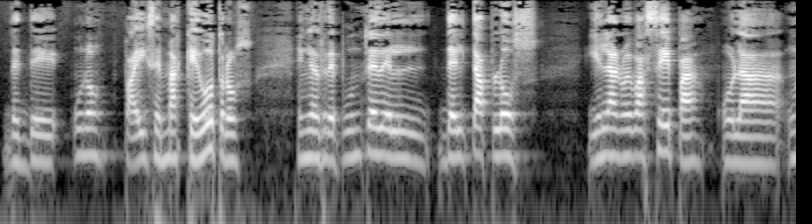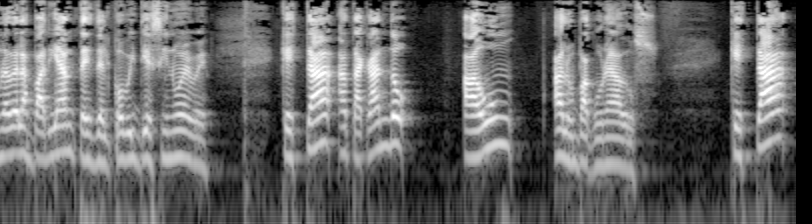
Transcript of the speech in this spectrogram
desde unos países más que otros, en el repunte del Delta Plus y en la nueva cepa o la, una de las variantes del COVID-19 que está atacando aún a los vacunados, que está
